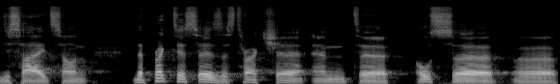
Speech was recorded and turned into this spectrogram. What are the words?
decides on the practices, the structure, and also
